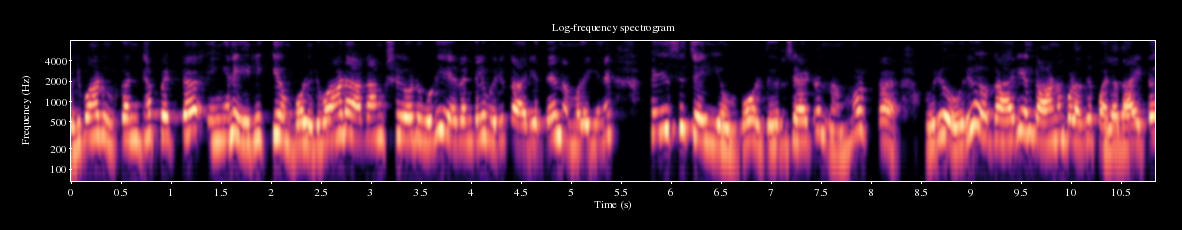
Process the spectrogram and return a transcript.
ഒരുപാട് ഉത്കണ്ഠപ്പെട്ട് ഇങ്ങനെ ഇരിക്കുമ്പോൾ ഒരുപാട് ആകാംക്ഷയോടുകൂടി ഏതെങ്കിലും ഒരു കാര്യത്തെ നമ്മളിങ്ങനെ ഫേസ് ചെയ്യുമ്പോൾ തീർച്ചയായിട്ടും നമ്മൾക്ക് ഒരു ഒരു കാര്യം കാണുമ്പോൾ അത് പലതായിട്ട്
